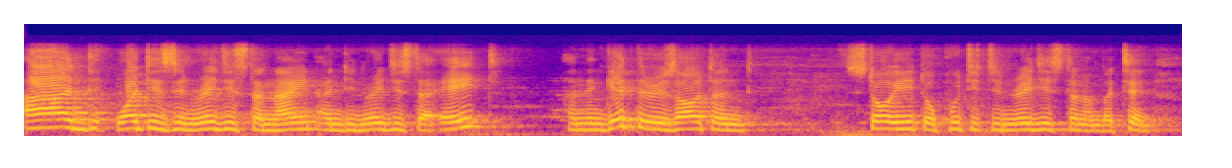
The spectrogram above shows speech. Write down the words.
add what is in register 9 and in register 8, and then get the result and store it or put it in register number 10.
